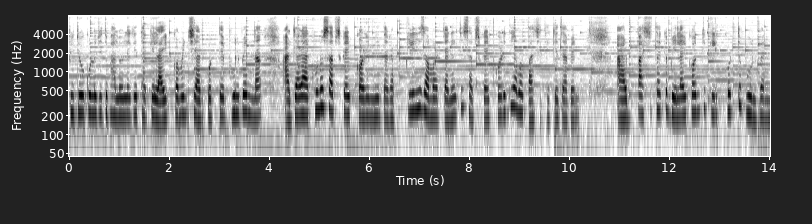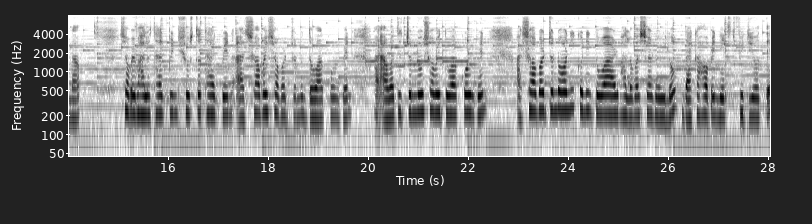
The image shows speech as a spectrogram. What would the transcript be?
ভিডিওগুলো যদি ভালো লেগে থাকে, লাইক, কমেন্ট, শেয়ার করতে ভুলবেন না। আর যারা এখনও সাবস্ক্রাইব করেননি, তারা প্লিজ আমার চ্যানেলটি সাবস্ক্রাইব করে দিয়ে আমার পাশে থেকে যাবেন। আর পাশে থাকা বেল আইকনটি ক্লিক করতে ভুলবেন না। সবাই ভালো থাকবেন, সুস্থ থাকবেন আর সবাই সবার জন্য দোয়া করবেন। আর আমাদের জন্যও সবাই দোয়া করবেন। আর সবার জন্য অনেক অনেক দোয়া আর ভালোবাসা রইল। দেখা হবে নেক্সট ভিডিওতে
